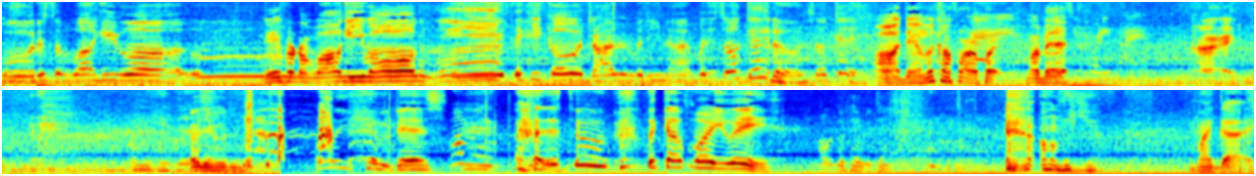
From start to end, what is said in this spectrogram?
Ooh, this is a vloggy vlog. Ooh. This for the vloggy vlog. I think he go driving, but he not. But it's okay though. It's okay. Oh damn! Look how far apart. My bad. All right. Only you Who this. did- who did- Only you this. This dude. Look how far you is. I wasn't paying attention. Only you. My guy.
